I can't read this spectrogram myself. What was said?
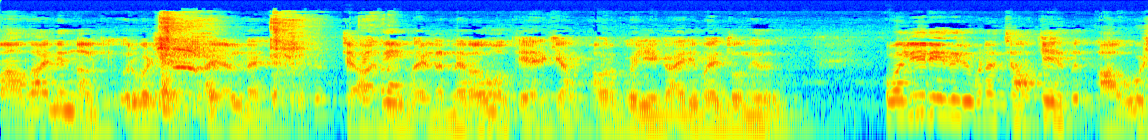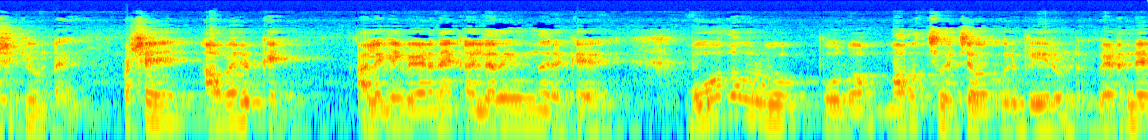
പ്രാധാന്യം നൽകി. ഒരുപക്ഷെ അയാളുടെ ജാതിയും അയാളുടെ നിറവും ഒക്കെ ആയിരിക്കാം അവർക്ക് വലിയ കാര്യമായി തോന്നിയത്. വലിയ രീതിയിൽ ഇവിടെ ചർച്ച ചെയ്ത് ആഘോഷിക്കുകയുണ്ടായി. പക്ഷേ അവരൊക്കെ അല്ലെങ്കിൽ വേടനെ കല്ലെറിയുന്നവരൊക്കെ ബോധപൂർവം മറച്ചു വെച്ച ഒരു പേരുണ്ട്. വേടന്റെ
